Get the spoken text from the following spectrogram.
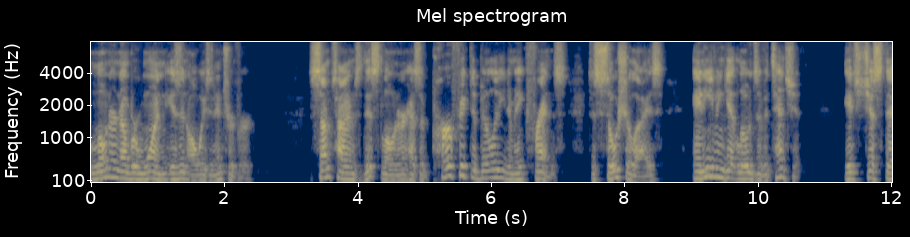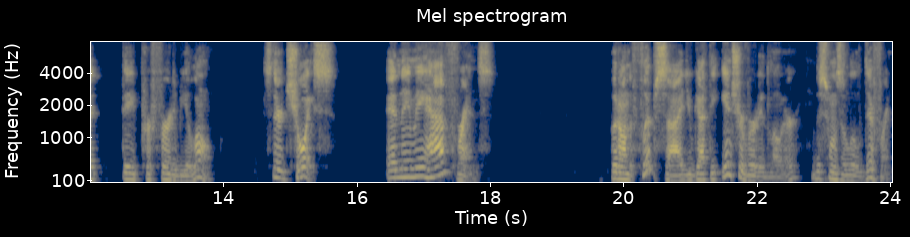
loner number one isn't always an introvert. Sometimes this loner has a perfect ability to make friends to socialize, and even get loads of attention. It's just that they prefer to be alone. It's their choice. And they may have friends. But on the flip side, you've got the introverted loner. This one's a little different.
